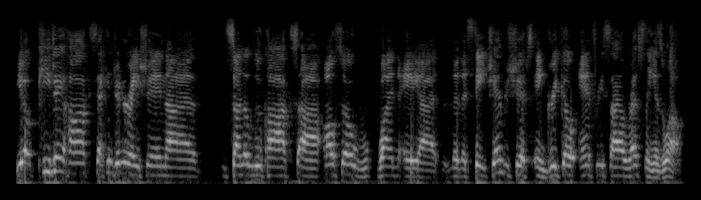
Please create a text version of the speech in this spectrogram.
you know, PJ Hawx, second generation, uh, son of Luke Hawx, uh, also won a uh, the, the state championships in Greco and freestyle wrestling as well.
